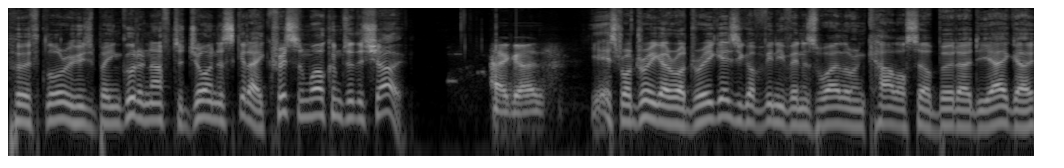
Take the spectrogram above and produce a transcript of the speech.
Perth Glory, who's been good enough to join us. G'day, Chris, and welcome to the show. Hey, guys. Yes, Rodrigo Rodriguez. You've got Vinny Venezuela and Carlos Alberto Diego.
